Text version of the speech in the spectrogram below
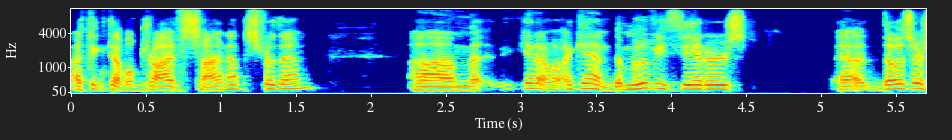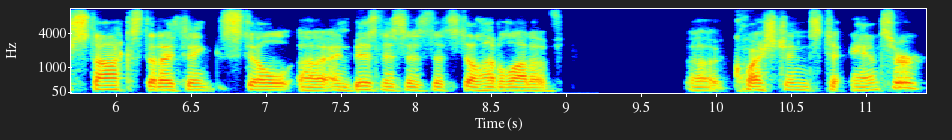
I think that will drive signups for them. Um, you know, again, the movie theaters uh, those are stocks that I think still uh, and businesses that still have a lot of uh, questions to answer.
